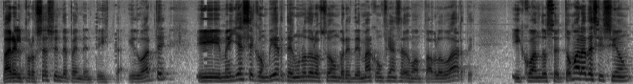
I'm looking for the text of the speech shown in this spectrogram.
para el proceso independentista. Y Duarte, y Mella se convierte en uno de los hombres de más confianza de Juan Pablo Duarte. Y cuando se toma la decisión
